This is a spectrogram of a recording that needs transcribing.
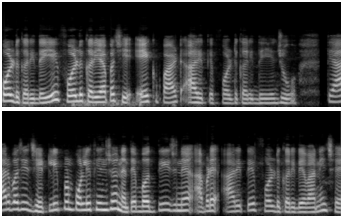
ફોલ્ડ કરી દઈએ. ફોલ્ડ કર્યા પછી એક પાર્ટ આ રીતે ફોલ્ડ કરી દઈએ. જુઓ. ત્યાર પછી જેટલી પણ પોલિથીન છે ને તે બધી જ ને આપણે આ રીતે ફોલ્ડ કરી દેવાની છે.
